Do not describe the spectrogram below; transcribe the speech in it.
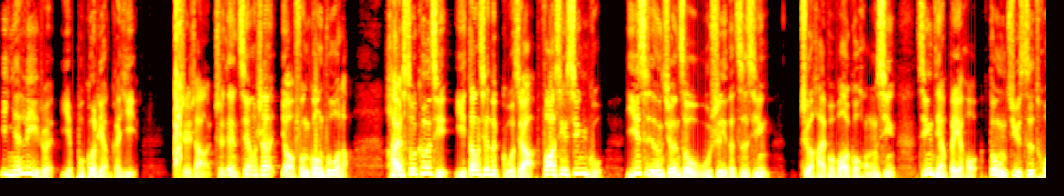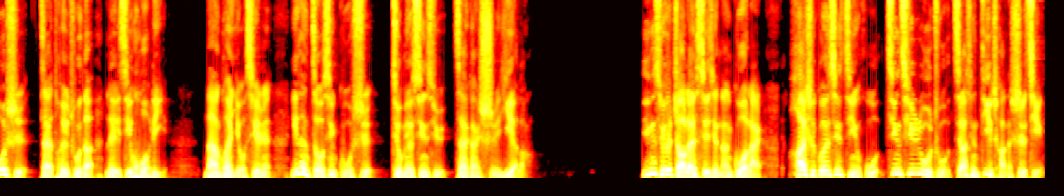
一年利润也不过两个亿。市场指点江山要风光多了。海素科技以当前的股价发行新股，一次就能卷走五十亿的资金，这还不包括红信、经典背后动巨资托市再退出的累计获利。难怪有些人一旦走进股市，就没有兴趣再干实业了。银雪找来谢剑南过来，还是关心锦湖近期入主嘉信地产的事情。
